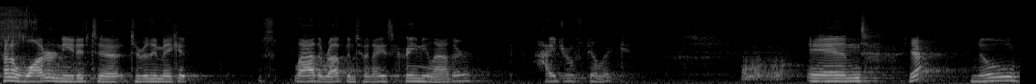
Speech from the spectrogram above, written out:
ton of water needed to, to really make it lather up into a nice creamy lather. Hydrophilic. And yeah, no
